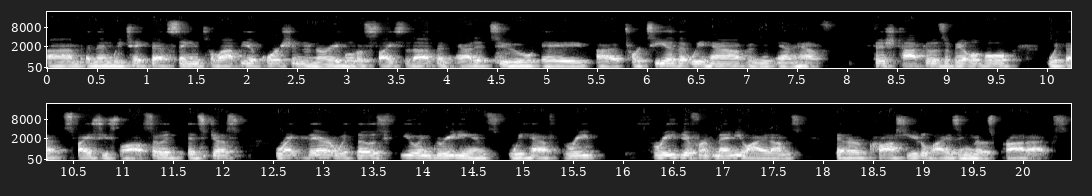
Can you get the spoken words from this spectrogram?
Um, and then we take that same tilapia portion and are able to slice it up and add it to a uh, tortilla that we have and, and have fish tacos available with that spicy slaw. So it, it's just right there with those few ingredients. We have three three different menu items that are cross utilizing those products.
